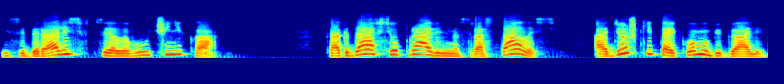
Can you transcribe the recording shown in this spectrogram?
и собирались в целого ученика. Когда все правильно срасталось, одежки тайком убегали.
